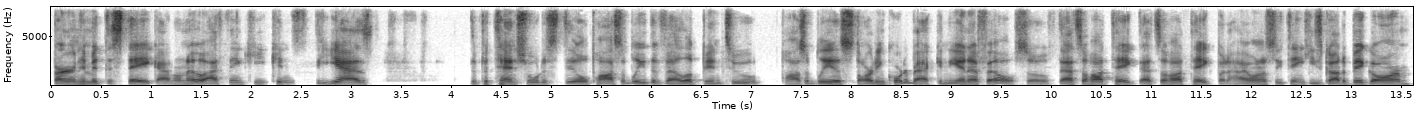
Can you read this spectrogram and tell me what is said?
burn him at the stake. I don't know. I think he can. He has the potential to still possibly develop into possibly a starting quarterback in the NFL. So if that's a hot take, that's a hot take. But I honestly think he's got a big arm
